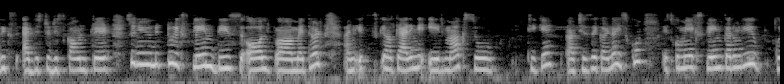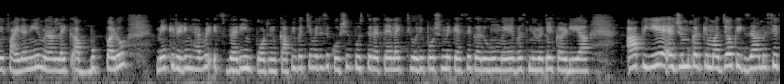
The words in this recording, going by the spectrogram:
risk adjusted discount rate so you need to explain this all method and it's carrying eight marks so ठीक है अच्छे से करना इसको इसको मैं एक्सप्लेन करूँगी कोई फ़ायदा नहीं है। लाइक आप बुक पढ़ो make reading habit it's very important काफ़ी बच्चे मेरे से क्वेश्चन पूछते रहते हैं लाइक थ्योरी पोर्शन में कैसे करूँ, मैं बस न्यूमेरिकल कर लिया। आप ये एज्यूम करके मत जाओ कि एग्ज़ाम में सिर्फ़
